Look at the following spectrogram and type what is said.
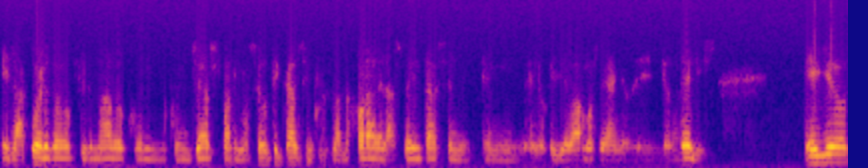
el acuerdo firmado con, con Jazz Pharmaceuticals, incluso la mejora de las ventas en, en, lo que llevamos de año de John Delis. Ello,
